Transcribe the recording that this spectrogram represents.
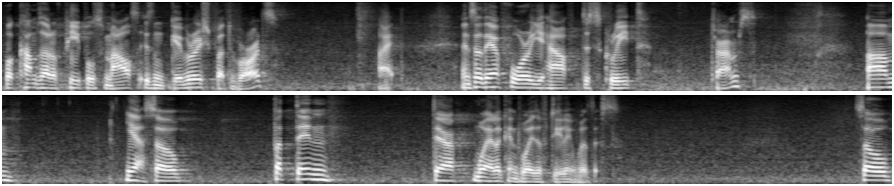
what comes out of people's mouths isn't gibberish, but words, right? And so therefore, you have discrete terms. Um, yeah, so, but then there are more elegant ways of dealing with this. So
